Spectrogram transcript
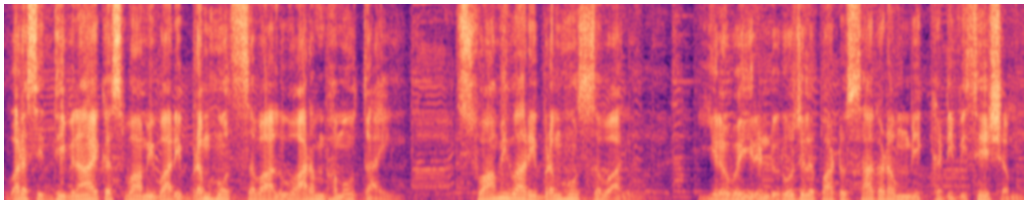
వరసిద్ధి వినాయక స్వామి వారి బ్రహ్మోత్సవాలు ఆరంభమవుతాయి. స్వామివారి బ్రహ్మోత్సవాలు ఇరవై రెండు రోజుల పాటు సాగడం ఇక్కడి విశేషం.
